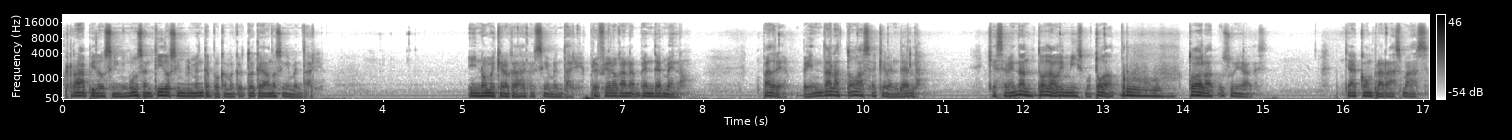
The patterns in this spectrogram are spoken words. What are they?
rápido, sin ningún sentido, simplemente porque me estoy quedando sin inventario. Y no me quiero quedar sin inventario, prefiero vender menos. Padre, véndala toda, hay que venderla. Que se vendan todas hoy mismo, todas, todas las unidades ya comprarás más.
